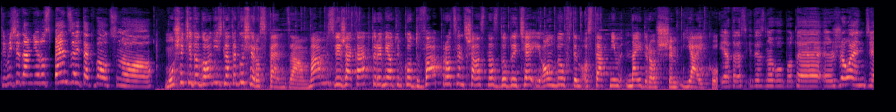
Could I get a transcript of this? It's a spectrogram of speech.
Ty mi się tam nie rozpędzaj tak mocno. Muszę cię dogonić, dlatego się rozpędzam. Mam zwierzaka, który miał tylko 2% szans na zdobycie i on był w tym ostatnim najdroższym jajku. Ja teraz idę znowu po te e, żołędzie.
